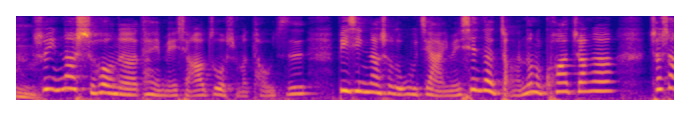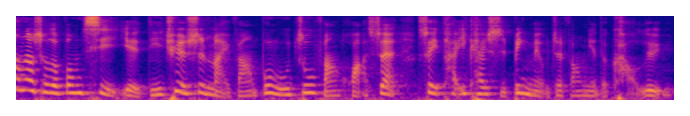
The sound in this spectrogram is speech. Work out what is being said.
嗯，所以那时候呢，他也没想要做什么投资，毕竟那时候的物价也没现在涨得那么夸张啊。加上那时候的风气也的确是买房不如租房划算，所以他一开始并没有这方面的考虑。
